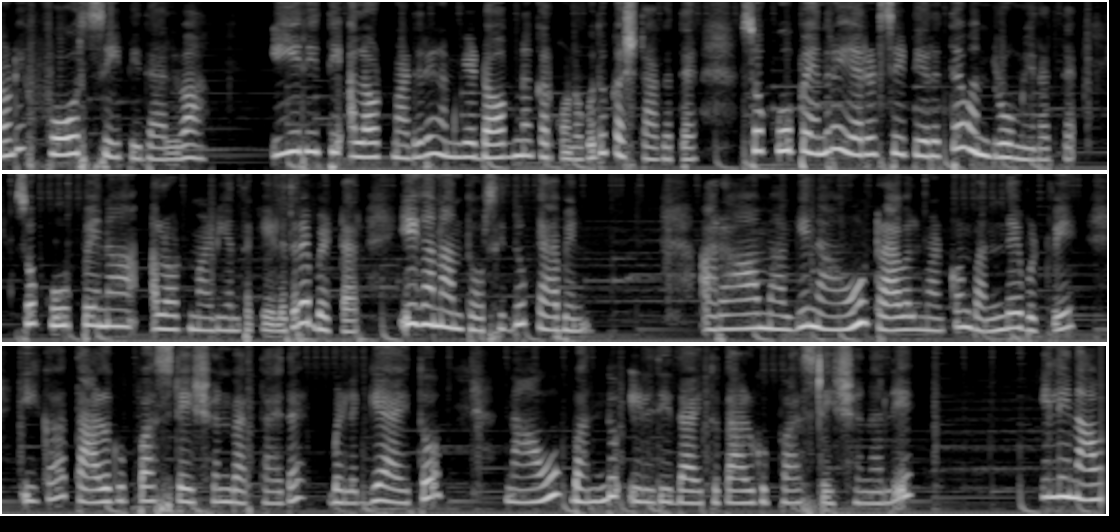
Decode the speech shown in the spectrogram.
ನೋಡಿ, ಫೋರ್ ಸೀಟ್ ಇದೆ ಅಲ್ವಾ? ಈ ರೀತಿ ಅಲೌಟ್ ಮಾಡಿದ್ರೆ ನಮಗೆ ಡಾಗ್ನ ಕರ್ಕೊಂಡು ಹೋಗೋದು ಕಷ್ಟ ಆಗುತ್ತೆ. ಸೊ, ಕೂಪೆ ಅಂದರೆ ಎರಡು ಸೀಟ್ ಇರುತ್ತೆ, ಒಂದು ರೂಮ್ ಇರುತ್ತೆ. ಸೊ, ಕೂಪೆನ ಅಲೌಟ್ ಮಾಡಿ ಅಂತ ಕೇಳಿದ್ರೆ ಬೆಟರ್. ಈಗ ನಾನು ತೋರಿಸಿದ್ದು ಕ್ಯಾಬಿನ್. ಆರಾಮಾಗಿ ನಾವು ಟ್ರಾವೆಲ್ ಮಾಡ್ಕೊಂಡು ಬಂದೇ ಬಿಟ್ವಿ. ಈಗ ತಾಳ್ಗುಪ್ಪ ಸ್ಟೇಷನ್ ಬರ್ತಾ ಇದೆ. ಬೆಳಗ್ಗೆ ಆಯಿತು. ನಾವು ಬಂದು ಇಳ್ದಿದ್ದಾಯಿತು ತಾಳ್ಗುಪ್ಪ ಸ್ಟೇಷನಲ್ಲಿ ಇಲ್ಲಿ ನಾವು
